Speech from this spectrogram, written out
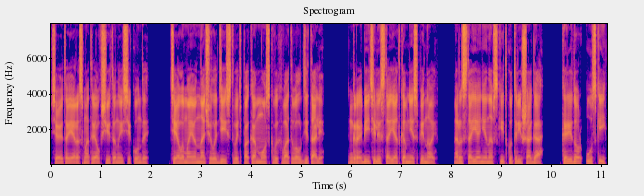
Все это я рассмотрел в считанные секунды. Тело мое начало действовать, пока мозг выхватывал детали. Грабители стоят ко мне спиной. Расстояние навскидку три шага. Коридор узкий.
